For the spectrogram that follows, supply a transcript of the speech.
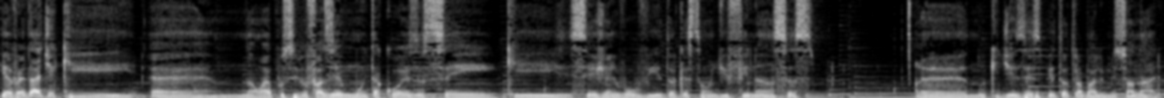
E a verdade é que é, não é possível fazer muita coisa sem que seja envolvido a questão de finanças é, no que diz respeito ao trabalho missionário.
